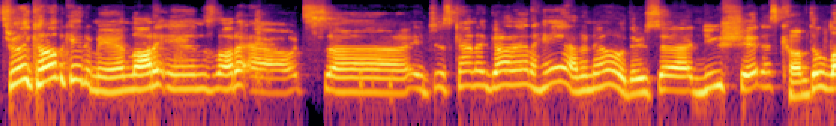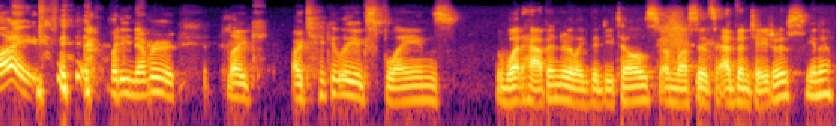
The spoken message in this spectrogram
it's really complicated, man. A lot of ins, a lot of outs. Uh, it just kind of got out of hand. I don't know. There's uh, new shit has come to light, but he never like articulately explains what happened or like the details unless it's advantageous, you know.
